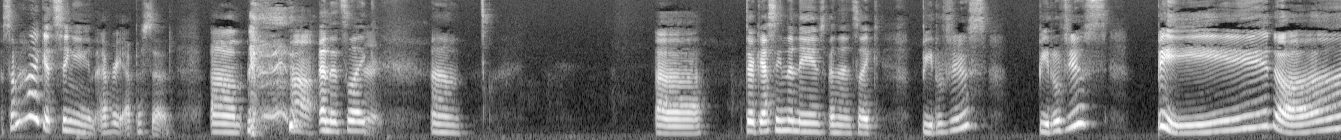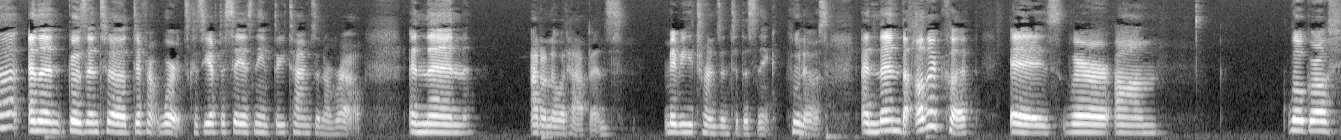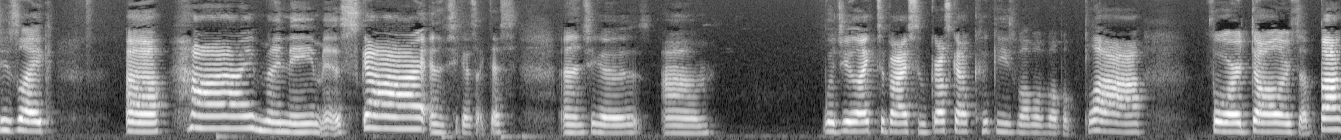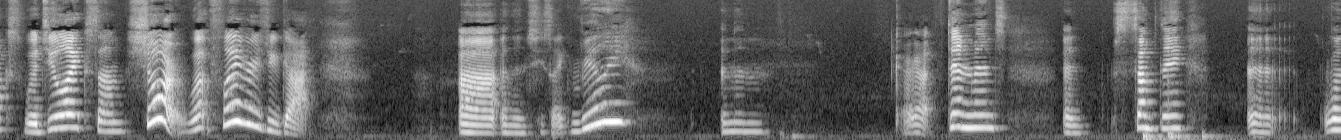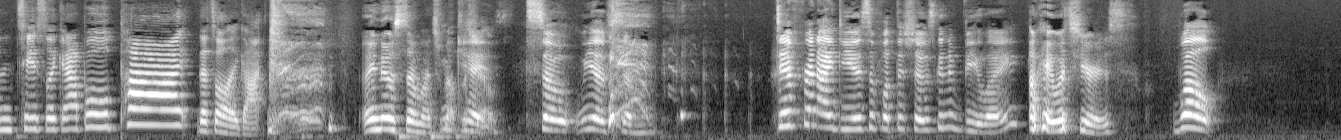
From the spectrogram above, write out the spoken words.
somehow I get singing in every episode. Um, Ah, and it's like um uh they're guessing the names and then it's like Beetlejuice, Beetlejuice, Beetle and then goes into different words because you have to say his name three times in a row. And then I don't know what happens. Maybe he turns into the snake. Who knows? And then the other clip is where um little girl she's like uh hi my name is Skye and she goes like this and she goes um would you like to buy some girl scout cookies blah blah blah blah blah four dollars a box. Would you like some? Sure. What flavors you got? Uh and then she's like really? And then i got thin mints and something and one tastes like apple pie. That's all i got. I know so much about the Okay, show. so we have some different ideas of what the show's gonna be like. okay what's yours? Well,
